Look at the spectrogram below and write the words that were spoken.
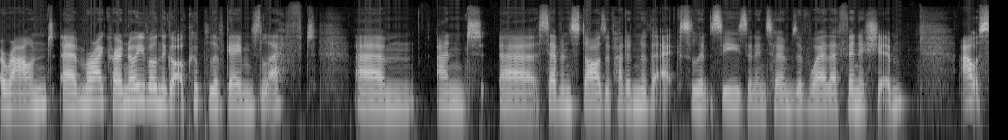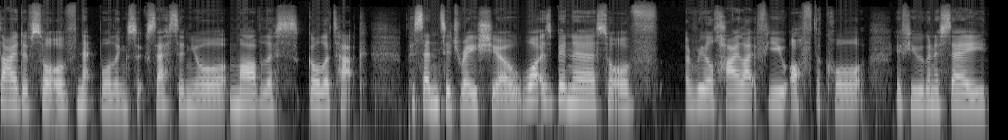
around. Uh, Maryka, I know you've only got a couple of games left. Um, and uh, Severn Stars have had another excellent season in terms of where they're finishing. Outside of sort of netballing success and your marvellous goal attack percentage ratio, what has been a sort of a real highlight for you off the court? If you were going to say,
